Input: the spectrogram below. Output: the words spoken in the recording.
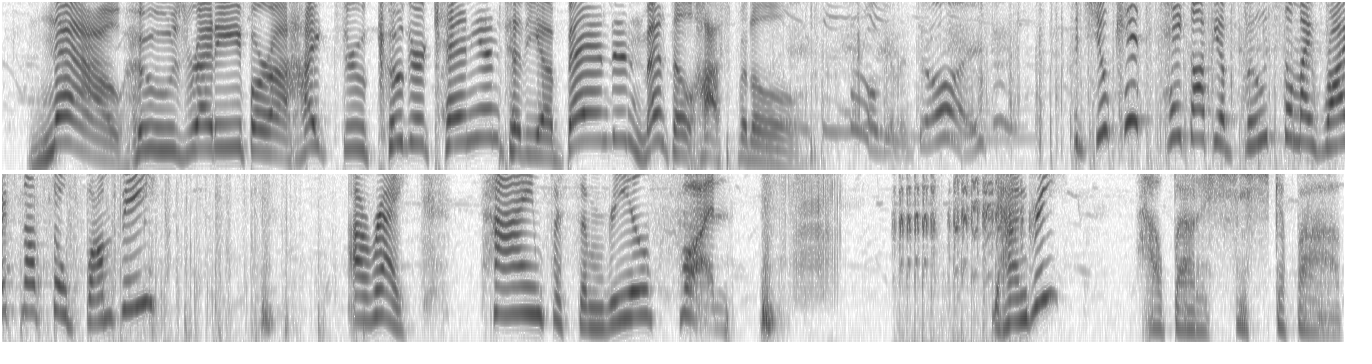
now, who's ready for a hike through Cougar Canyon to the abandoned mental hospital? We're all gonna die. Could you kids take off your boots so my ride's not so bumpy? All right, time for some real fun. You hungry? How about a shish kebab?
